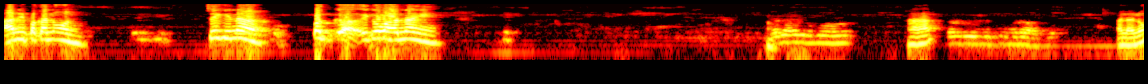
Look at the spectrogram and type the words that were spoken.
Ani pa ka noon? Sige na. Pagka, ikaw anay. Mo, Ha? Ano, ano?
